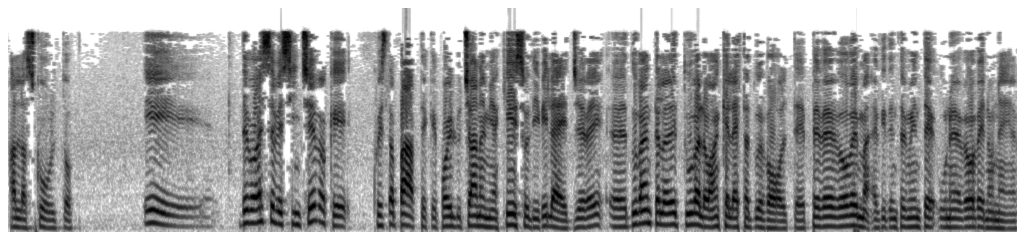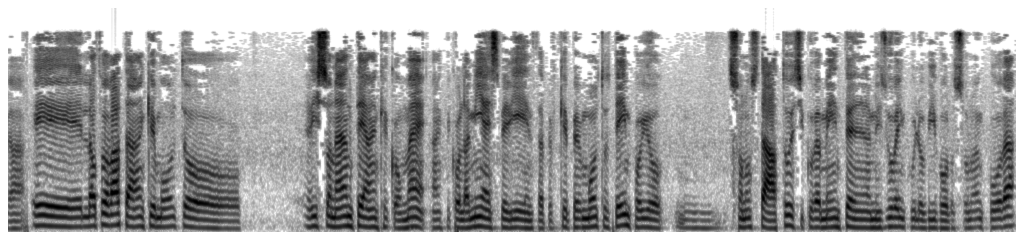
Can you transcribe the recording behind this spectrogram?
all'ascolto. E devo essere sincero che questa parte che poi Luciana mi ha chiesto di rileggere, eh, durante la lettura l'ho anche letta due volte, per errore, ma evidentemente un errore non era. E l'ho trovata anche molto risonante anche con me, anche con la mia esperienza, perché per molto tempo io mh, sono stato, e sicuramente nella misura in cui lo vivo lo sono ancora,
